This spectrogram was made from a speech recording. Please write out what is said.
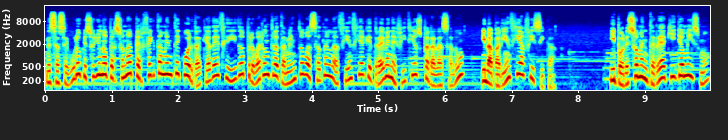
Les aseguro que soy una persona perfectamente cuerda que ha decidido probar un tratamiento basado en la ciencia que trae beneficios para la salud y la apariencia física. y por eso me enterré aquí yo mismo,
